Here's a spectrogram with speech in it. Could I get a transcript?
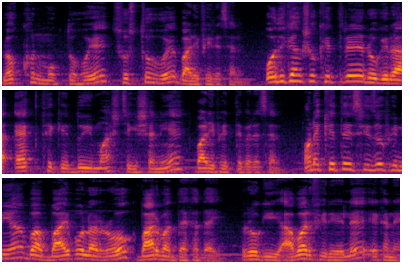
লক্ষণ মুক্ত হয়ে সুস্থ হয়ে বাড়ি ফিরেছেন। অধিকাংশ ক্ষেত্রে রোগীরা এক থেকে দুই মাস চিকিৎসা নিয়ে বাড়ি ফিরতে পেরেছেন। অনেক ক্ষেত্রে সিজোফিনিয়া বা বাইপোলার রোগ বারবার দেখা দেয়। রোগী আবার ফিরে এলে এখানে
